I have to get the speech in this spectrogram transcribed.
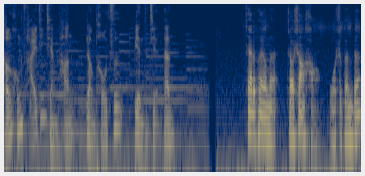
腾宏财经讲堂，让投资变得简单。亲爱的朋友们，早上好，我是奔奔，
